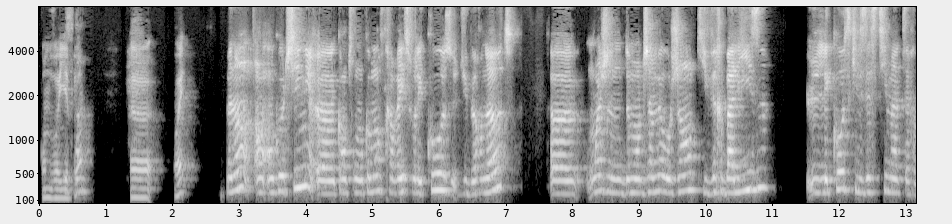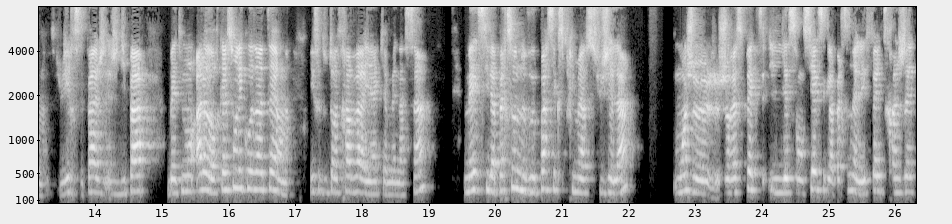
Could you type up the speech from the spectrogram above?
qu'on ne voyait pas. Euh, ouais. Maintenant, en, coaching, euh, quand on commence à travailler sur les causes du burn-out, euh, moi, je ne demande jamais aux gens qui verbalisent les causes qu'ils estiment internes. Je veux dire, c'est pas, je, je dis pas, bêtement. Alors, quelles sont les causes internes? Et c'est tout un travail hein, qui amène à ça. Mais si la personne ne veut pas s'exprimer à ce sujet-là, moi, je, respecte l'essentiel, c'est que la personne, elle ait fait le trajet,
